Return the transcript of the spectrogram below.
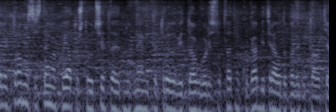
Електронна система, която ще отчита еднодневните трудови договори, съответно кога би трябвало да бъде готова тя?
